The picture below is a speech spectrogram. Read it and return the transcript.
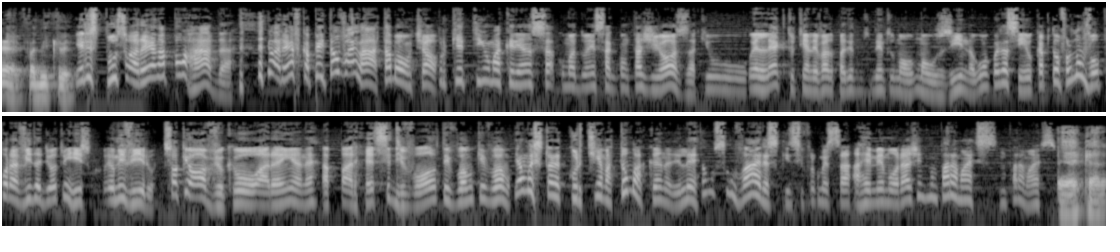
É, pode crer. E eles expulsam o Aranha na porrada. E o Aranha fica, então vai lá, tá bom, tchau. Porque tinha uma criança com uma doença contagiosa que o, o Electro tinha levado pra dentro, dentro de uma, uma usina, alguma coisa assim. E o Capitão falou, não vou pôr a vida de outro em risco, eu me viro. Só que óbvio que o Aranha, né, aparece de volta e vamos que vamos. E é uma história curtinha, mas tão bacana de ler. Então são várias que se for começar a rememorar, a gente não para mais, não para mais. É, cara,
